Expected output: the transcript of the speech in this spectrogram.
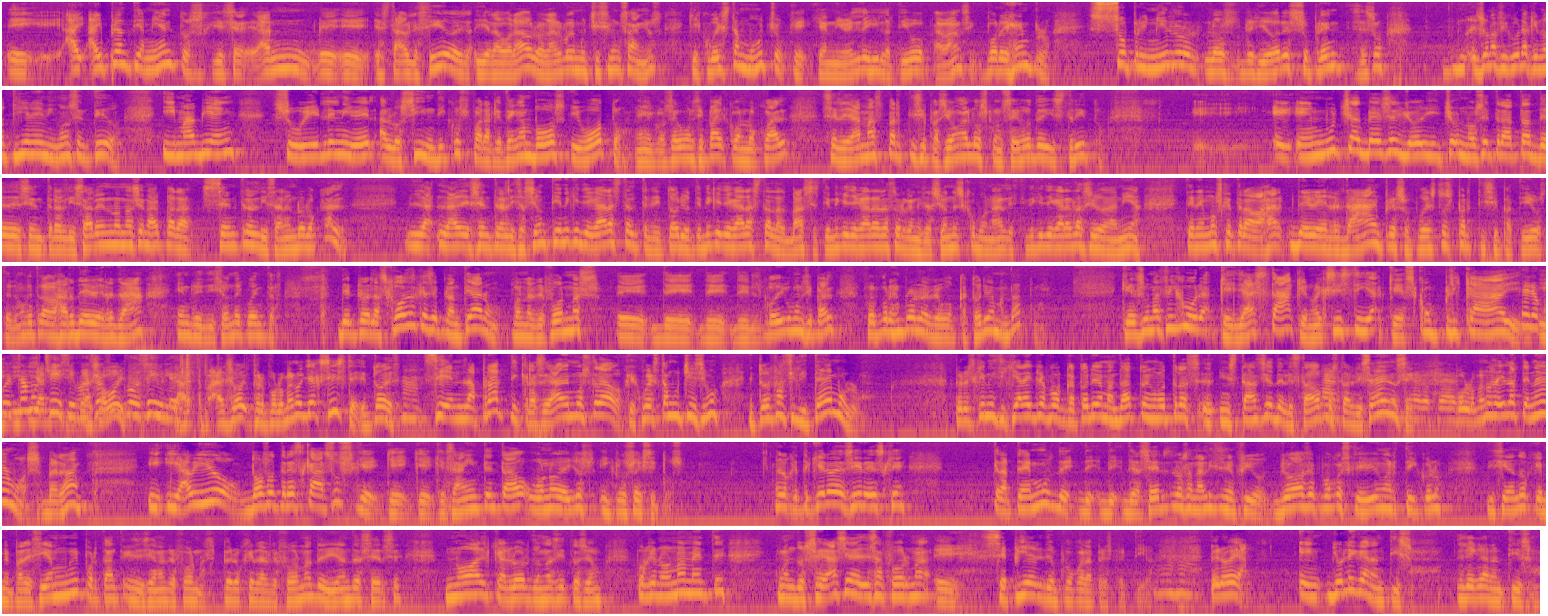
Eh, hay, planteamientos que se han eh, eh, establecido y elaborado a lo largo de muchísimos años que cuesta mucho que, a nivel legislativo avancen. Por ejemplo, suprimir los, los regidores suplentes. Eso es una figura que no tiene ningún sentido. Y más bien subirle el nivel a los síndicos para que tengan voz y voto en el Consejo Municipal, con lo cual se le da más participación a los consejos de distrito. En muchas veces yo he dicho, no se trata de descentralizar en lo nacional para centralizar en lo local la, descentralización tiene que llegar hasta el territorio, tiene que llegar hasta las bases, tiene que llegar a las organizaciones comunales, tiene que llegar a la ciudadanía. Tenemos que trabajar de verdad en presupuestos participativos, tenemos que trabajar de verdad en rendición de cuentas. Dentro de las cosas que se plantearon con las reformas eh, del Código Municipal fue, por ejemplo, la revocatoria de mandato que es una figura que ya está, que no existía, que es complicada y... Pero cuesta muchísimo, eso, es imposible. pero por lo menos ya existe. Entonces, si en la práctica se ha demostrado que cuesta muchísimo, entonces facilitémoslo. Pero es que ni siquiera hay revocatoria de mandato en otras eh, instancias del Estado costarricense. por lo menos ahí la tenemos, ¿verdad? Y, ha habido dos o tres casos que, que se han intentado, uno de ellos incluso exitoso. Lo que te quiero decir es que tratemos de, hacer los análisis en frío. Yo hace poco escribí un artículo diciendo que me parecía muy importante que se hicieran reformas, pero que las reformas debían de hacerse no al calor de una situación, porque normalmente cuando se hace de esa forma eh, se pierde un poco la perspectiva. Pero vea, yo le garantizo, le garantizo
